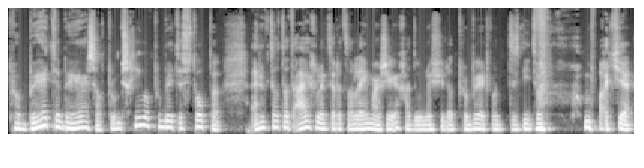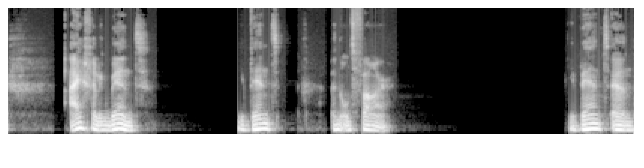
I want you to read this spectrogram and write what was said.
probeert te beheersen of misschien wel probeert te stoppen. En ook dat dat eigenlijk dat het alleen maar zeer gaat doen als je dat probeert, want het is niet wat je eigenlijk bent. Je bent een ontvanger. Je bent een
